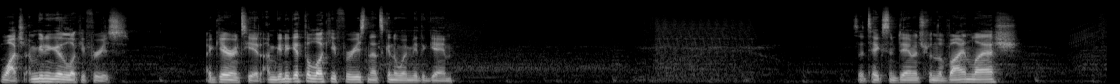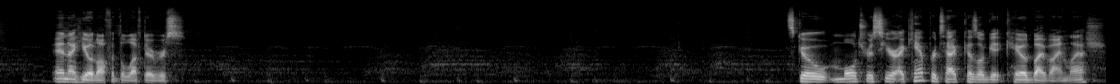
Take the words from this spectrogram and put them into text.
Watch, I'm going to get a Lucky Freeze. I guarantee it. I'm going to get the Lucky Freeze, and that's going to win me the game. So I take some damage from the Vine Lash. And I healed off with the leftovers. Let's go Moltres here. I can't protect because I'll get KO'd by Vine Lash.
